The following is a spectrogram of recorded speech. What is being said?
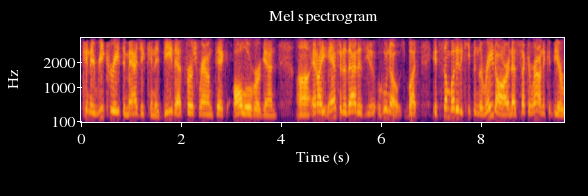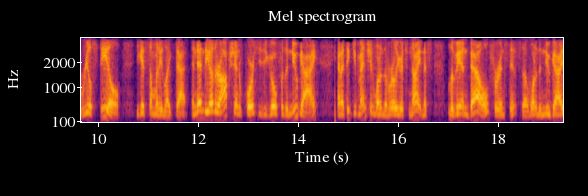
can they recreate the magic? Can they be that first round pick all over again? Uh, and my answer to that is, you know, who knows? But it's somebody to keep in the radar. In that second round, it could be a real steal. You get somebody like that, and then the other option, of course, is you go for the new guy and I think you mentioned one of them earlier tonight, and that's Le'Veon Bell, for instance, uh, one of the new guys.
